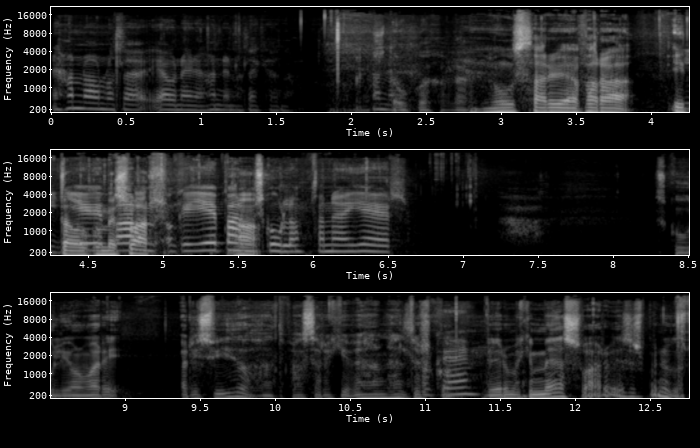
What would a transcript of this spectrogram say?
Nei, hann. Já, nei, nei, hann er náttúrulega ekki þarna. Nú þarf ég að fara að íta okkur með svar. Ok, ég er bara Já. með skóla, þannig að ég er... Skúli Jón var í, var í Svíþjóð, þetta passar ekki við hann heldur sko. Ok. Við erum ekki með svar við þessu spurningu.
